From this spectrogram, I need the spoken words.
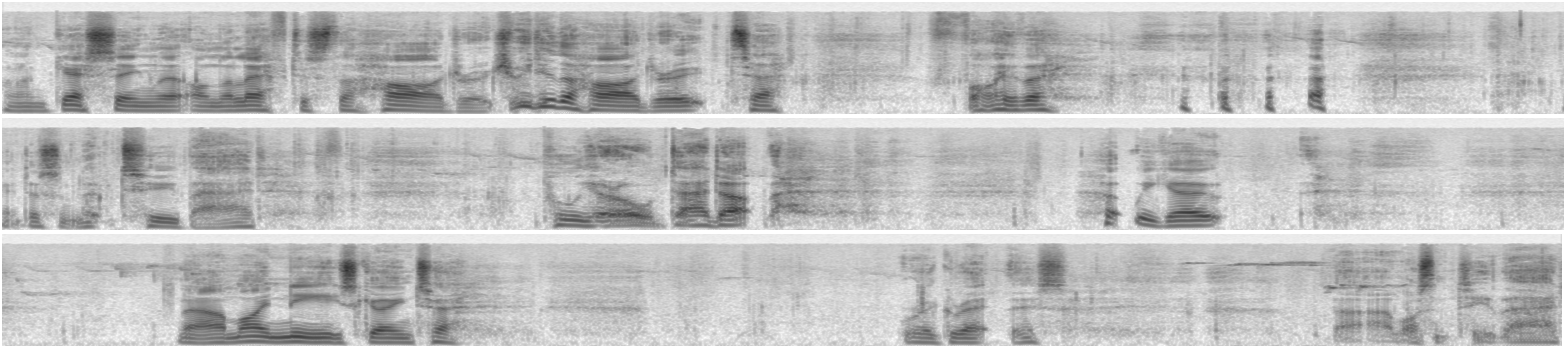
And I'm guessing that on the left is the hard route. Should we do the hard route, uh, Fiver? it doesn't look too bad. Pull your old dad up. Up we go. Now my knee's going to regret this. That wasn't too bad.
